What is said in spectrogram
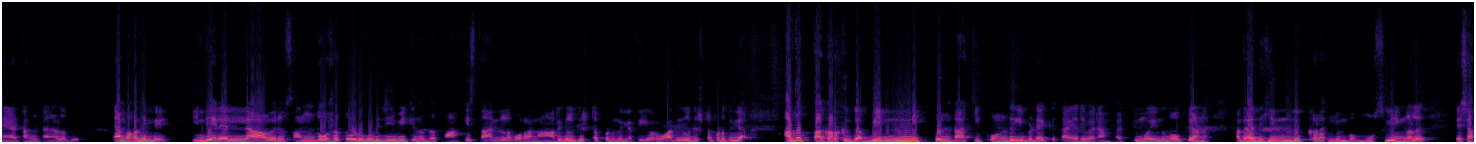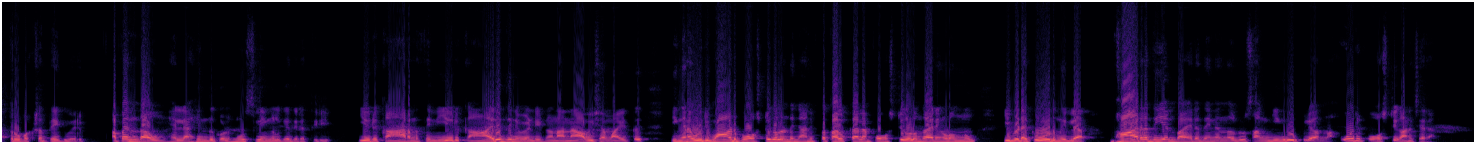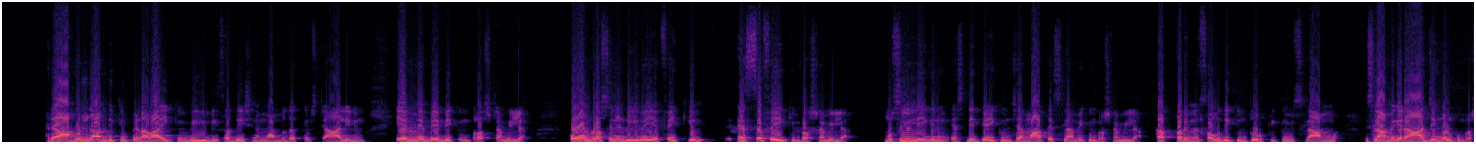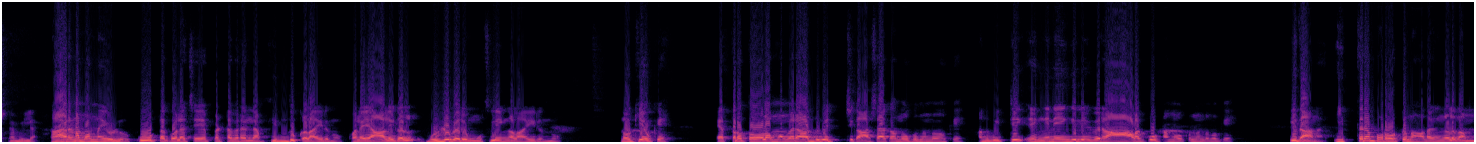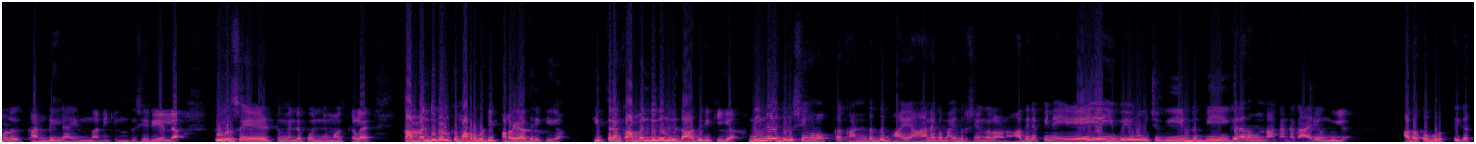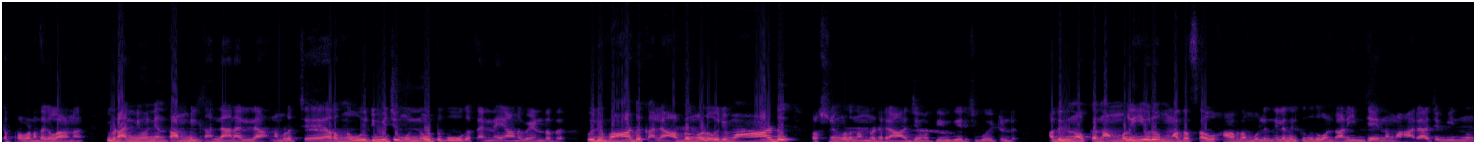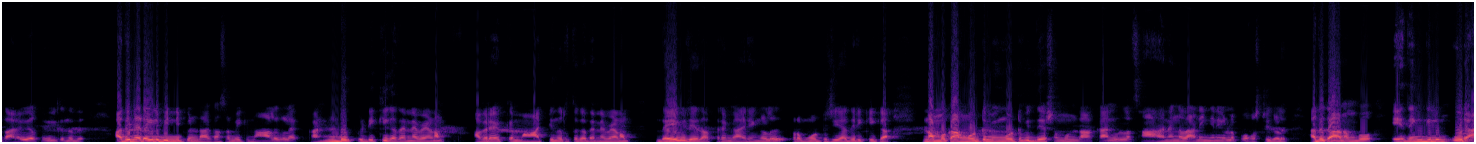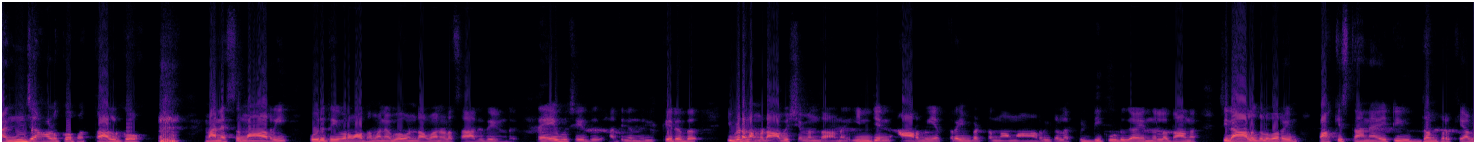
നേട്ടം കിട്ടാനുള്ളത്. ഞാൻ പറഞ്ഞില്ലേ ഇന്ത്യയിൽ എല്ലാവരും സന്തോഷത്തോടു കൂടി ജീവിക്കുന്നത് പാകിസ്ഥാനിലുള്ള കുറെ നാറികൾക്ക് ഇഷ്ടപ്പെടുന്നില്ല തീവ്രവാദികൾക്ക് ഇഷ്ടപ്പെടുന്നില്ല അത് തകർക്കുക ഭിന്നിപ്പ് ഉണ്ടാക്കിക്കൊണ്ട് ഇവിടേക്ക് കയറി വരാൻ പറ്റുമോ എന്ന് നോക്കുകയാണ്. അതായത് ഹിന്ദുക്കളെ വരുമ്പോൾ മുസ്ലിങ്ങൾ ശത്രുപക്ഷത്തേക്ക് വരും. അപ്പൊ എന്താവും? എല്ലാ ഹിന്ദുക്കളും മുസ്ലിങ്ങൾക്കെതിരെ തിരിയും. ഈ ഒരു കാരണത്തിന് ഈ ഒരു കാര്യത്തിന് വേണ്ടിയിട്ടാണ് അനാവശ്യമായിട്ട് ഇങ്ങനെ ഒരുപാട് പോസ്റ്റുകളുണ്ട്. ഞാൻ ഇപ്പൊ തൽക്കാലം പോസ്റ്റുകളും കാര്യങ്ങളൊന്നും ഇവിടേക്ക് ഓടുന്നില്ല. ഭാരതീയൻ ഭാരതീയൻ എന്നൊരു സംഘി ഗ്രൂപ്പിൽ വന്ന ഒരു പോസ്റ്റ് കാണിച്ചു തരാം രാഹുൽ ഗാന്ധിക്കും പിണറായിക്കും വി ഡി സതീശനും മമതയ്ക്കും സ്റ്റാലിനും എം എ ബേബിക്കും പ്രശ്നമില്ല. കോൺഗ്രസിനും ഡിവൈഎഫ്ഐക്കും എസ് എഫ് ഐക്കും പ്രശ്നമില്ല. മുസ്ലിം ലീഗിനും എസ് ഡി പി ഐക്കും ജമാഅത്ത് ഇസ്ലാമിക്കും പ്രശ്നമില്ല. ഖത്തറിനും സൗദിക്കും തുർക്കിക്കും ഇസ്ലാം ഇസ്ലാമിക രാജ്യങ്ങൾക്കും പ്രശ്നമില്ല. കാരണം ഒന്നേ ഉള്ളൂ കൂട്ടക്കൊല ചെയ്യപ്പെട്ടവരെല്ലാം ഹിന്ദുക്കളായിരുന്നു. കൊലയാളികൾ മുഴുവനും മുസ്ലിങ്ങളായിരുന്നു. നോക്കിയോക്കെ എത്രത്തോളം അവർ അത് വെച്ച് കാശാക്കാൻ നോക്കുന്നുണ്ട് നോക്കേ അത് വിറ്റ് എങ്ങനെയെങ്കിലും ഇവർ ആളെ കൂട്ടാൻ നോക്കുന്നുണ്ട് നോക്കേ ഇതാണ്. ഇത്തരം പൊറോട്ട് നാടകങ്ങൾ നമ്മൾ കണ്ടില്ല എന്ന് നടിക്കുന്നത് ശരിയല്ല. തീർച്ചയായിട്ടും എന്റെ പൊന്നു മക്കളെ കമന്റുകൾക്ക് മറുപടി പറയാതിരിക്കുക. ഇത്തരം കമന്റുകൾ ഇടാതിരിക്കുക. നിങ്ങൾ ഈ ദൃശ്യങ്ങളൊക്കെ കണ്ടത് ഭയാനകമായ ദൃശ്യങ്ങളാണ്. അതിനെ പിന്നെ എ ഐ ഉപയോഗിച്ച് വീണ്ടും ഭീകരത ഉണ്ടാക്കേണ്ട കാര്യമൊന്നുമില്ല. അതൊക്കെ വൃത്തികെട്ട പ്രവണതകളാണ്. ഇവിടെ അന്യോന്യം തമ്മിൽ തല്ലാനല്ല. നമ്മൾ ചേർന്ന് ഒരുമിച്ച് മുന്നോട്ട് പോവുക തന്നെയാണ് വേണ്ടത്. ഒരുപാട് കലാപങ്ങളും ഒരുപാട് പ്രശ്നങ്ങളും നമ്മുടെ രാജ്യം അഭിമുഖീകരിച്ച് പോയിട്ടുണ്ട്. അതിൽ നിന്നൊക്കെ നമ്മൾ ഈ ഒരു മത സൗഹാർദ്ദം മൂലം നിലനിൽക്കുന്നത് കൊണ്ടാണ് ഇന്ത്യ എന്ന മഹാരാജ്യം ഇന്നും തലയുയർത്തി നിൽക്കുന്നത്. അതിനിടയിൽ ഭിന്നിപ്പുണ്ടാക്കാൻ ശ്രമിക്കുന്ന ആളുകളെ കണ്ടുപിടിക്കുക തന്നെ വേണം. അവരെയൊക്കെ മാറ്റി നിർത്തുക തന്നെ വേണം. ദയവ് ചെയ്ത് അത്തരം കാര്യങ്ങൾ പ്രൊമോട്ട് ചെയ്യാതിരിക്കുക. നമുക്ക് അങ്ങോട്ടും ഇങ്ങോട്ടും വിദ്വേഷം ഉണ്ടാക്കാനുള്ള സാധനങ്ങളാണ് ഇങ്ങനെയുള്ള പോസ്റ്റുകൾ അത് കാണുമ്പോൾ ഏതെങ്കിലും ഒരു അഞ്ചാൾക്കോ പത്താൾക്കോ മനസ്സ് മാറി ഒരു തീവ്രവാദ അനുഭവം ഉണ്ടാവാനുള്ള സാധ്യതയുണ്ട്. ദയവ് ചെയ്ത് അതിന് നിൽക്കരുത്. ഇവിടെ നമ്മുടെ ആവശ്യം എന്താണ്? ഇന്ത്യൻ ആർമി എത്രയും പെട്ടെന്ന് ആ മാറികളെ പിടികൂടുക എന്നുള്ളതാണ്. ചില ആളുകൾ പറയും പാകിസ്ഥാനായിട്ട് യുദ്ധം പ്രഖ്യാപിക്കും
